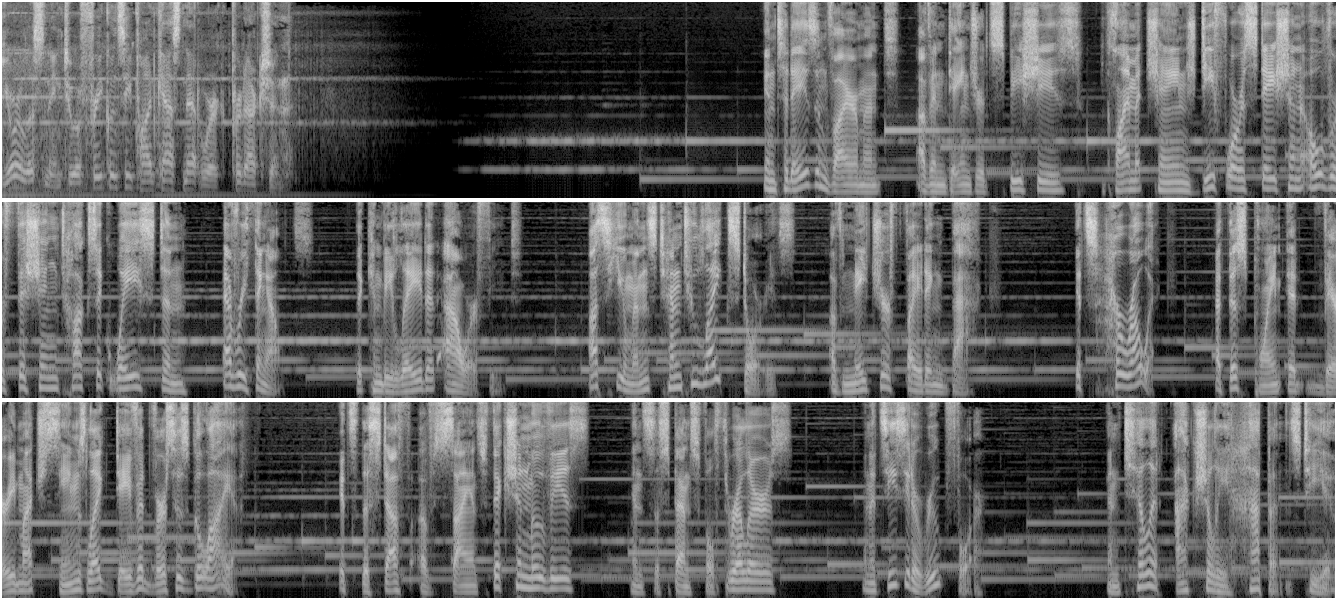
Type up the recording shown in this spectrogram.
You're listening to a Frequency Podcast Network production. In today's environment of endangered species, climate change, deforestation, overfishing, toxic waste, and everything else that can be laid at our feet, us humans tend to like stories of nature fighting back. It's heroic. At this point, it very much seems like David versus Goliath. It's the stuff of science fiction movies and suspenseful thrillers, and it's easy to root for until it actually happens to you.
